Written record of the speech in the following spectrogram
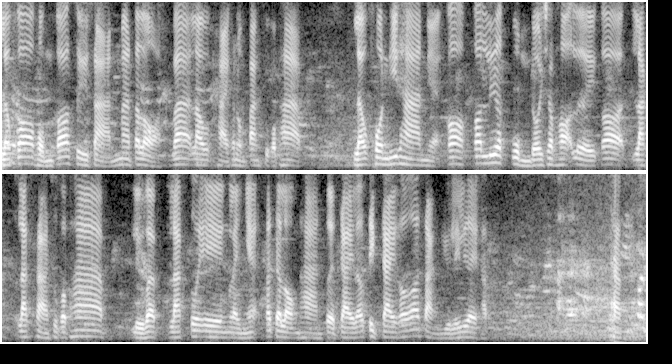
แล้วก็ผมก็สื่อสารมาตลอดว่าเราขายขนมปังสุขภาพ แล้วคนที่ทานเนี่ยก็ก็เลือกกลุ่มโดยเฉพาะเลยก็รักรักษาสุขภาพ หรือแบบรักตัวเองอะไรเงี้ยก็จะลองทานเปิดใจแล้วติดใจเขาก็สั่งอยู่เรื่อยๆครับ ครับ คน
